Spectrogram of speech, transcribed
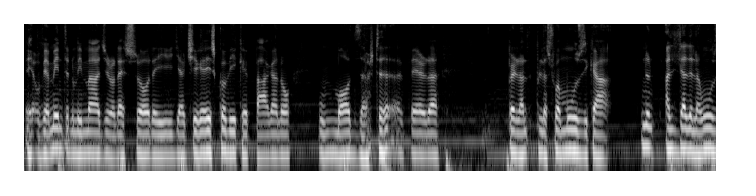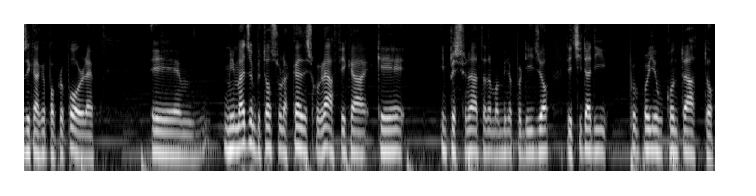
e ovviamente non mi immagino adesso degli arcivescovi che pagano un Mozart per, per, la, per la sua musica al di là della musica che può proporre. E, ehm, mi immagino piuttosto una casa discografica che impressionata da un bambino prodigio decida di proporgli un contratto.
